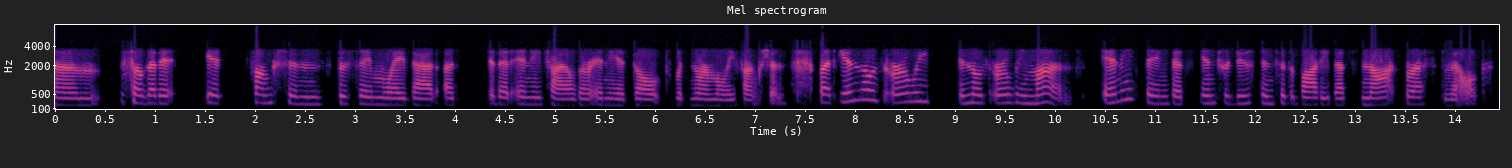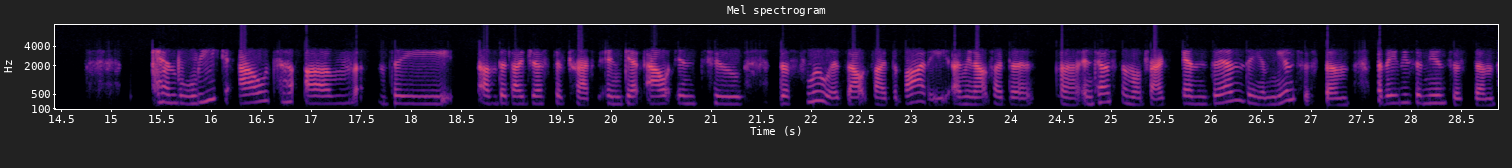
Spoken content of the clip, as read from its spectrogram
um, so that it it functions the same way that a that any child or any adult would normally function. But in those early in those early months, anything that's introduced into the body that's not breast milk can leak out of the of the digestive tract and get out into the fluids outside the body. I mean, outside the uh, intestinal tract, and then the immune system, the baby's immune system,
